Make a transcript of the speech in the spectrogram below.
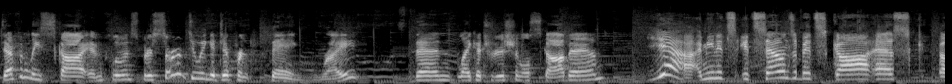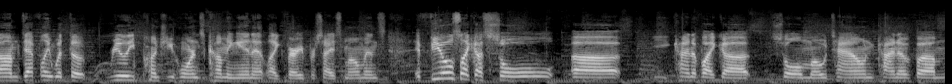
definitely ska influenced, but are sort of doing a different thing, right? Than like a traditional ska band. Yeah, I mean it's it sounds a bit ska esque. Um, definitely with the really punchy horns coming in at like very precise moments. It feels like a soul, uh, kind of like a soul Motown kind of um,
